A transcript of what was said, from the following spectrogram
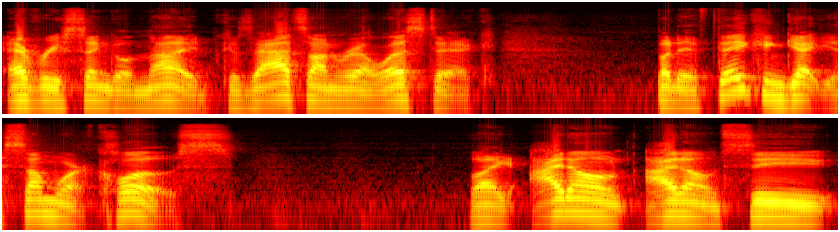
every single night because that's unrealistic. But if they can get you somewhere close, like I don't I don't see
